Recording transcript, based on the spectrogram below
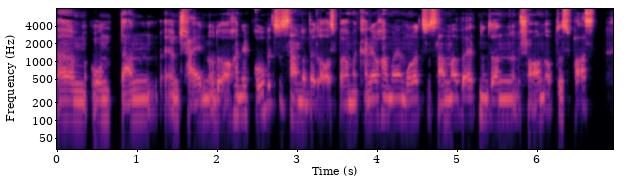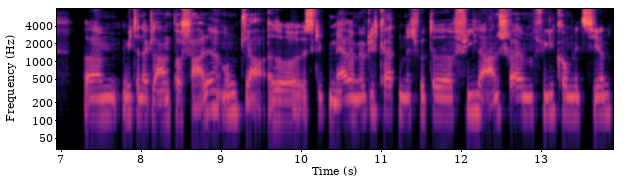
Ähm, und dann entscheiden oder auch eine Probezusammenarbeit ausbauen. Man kann ja auch einmal einen Monat zusammenarbeiten und dann schauen, ob das passt ähm, mit einer klaren Pauschale. Und ja, also es gibt mehrere Möglichkeiten. Ich würde viele anschreiben, viel kommunizieren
